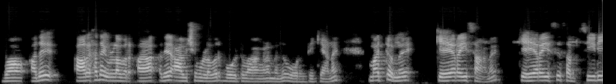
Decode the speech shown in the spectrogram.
അപ്പോൾ അത് അർഹതയുള്ളവർ അത് ആവശ്യമുള്ളവർ പോയിട്ട് വാങ്ങണമെന്ന് ഓർമ്മിപ്പിക്കുകയാണ്. മറ്റൊന്ന് കെ റൈസ് ആണ് കെ റൈസ് സബ്സിഡി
